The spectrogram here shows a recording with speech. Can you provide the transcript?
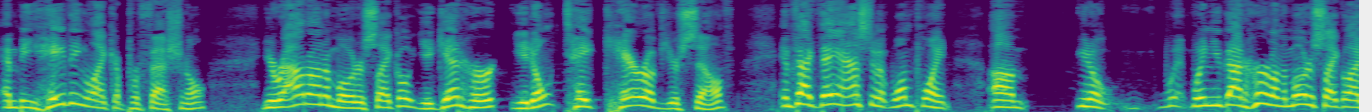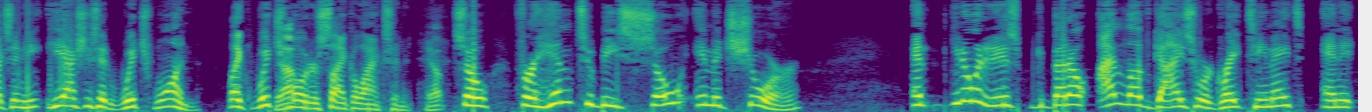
and behaving like a professional, you're out on a motorcycle, you get hurt, you don't take care of yourself. In fact, they asked him at one point, um, you know, when, when you got hurt on the motorcycle accident, he, he actually said, which one? Like, which Yep. motorcycle accident? Yep. So for him to be so immature, and you know what it is, Beto? I love guys who are great teammates, and it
